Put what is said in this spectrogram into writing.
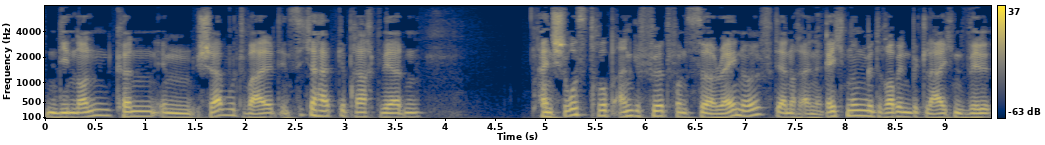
Die Nonnen können im Sherwood-Wald in Sicherheit gebracht werden. Ein Stoßtrupp, angeführt von Sir Raynolf, der noch eine Rechnung mit Robin begleichen will,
